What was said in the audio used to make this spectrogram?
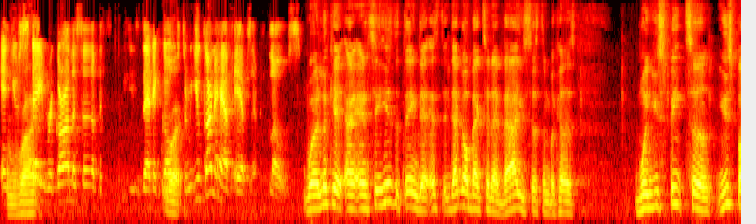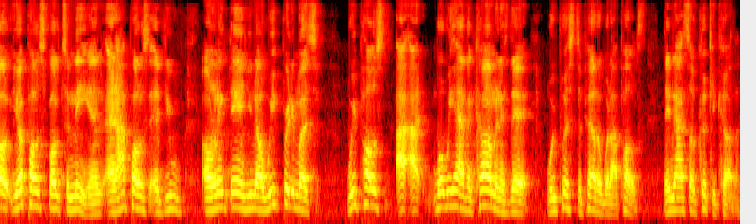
and you Right. stay regardless of the that it goes Right. through. You're gonna have ebbs and flows. Well, look at and and see. Here's the thing that it's, that go back to that value system because when you speak to you spoke your post spoke to me and and I post if you on LinkedIn, you know we pretty much we post. I, I what we have in common is that we push the pedal with our posts. They're not so cookie cutter.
